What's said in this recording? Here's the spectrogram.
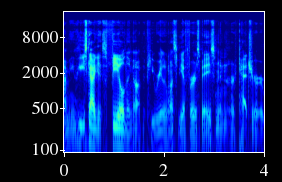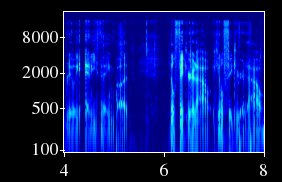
I mean, he's got to get his fielding up if he really wants to be a first baseman or catcher or really anything. But he'll figure it out. He'll figure it out.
